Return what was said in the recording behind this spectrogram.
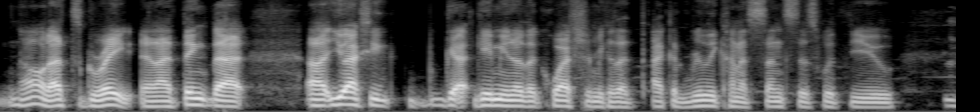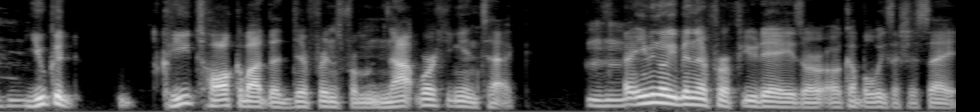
No, that's great, and I think that uh, you actually gave me another question because I, I could really kind of sense this with you. Mm-hmm. You could could you talk about the difference from not working in tech, mm-hmm. even though you've been there for a few days or, or a couple weeks, I should say,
